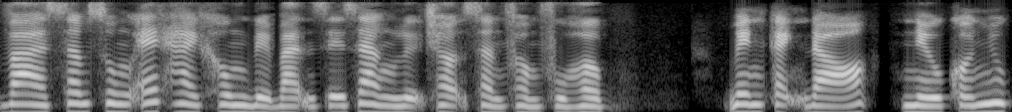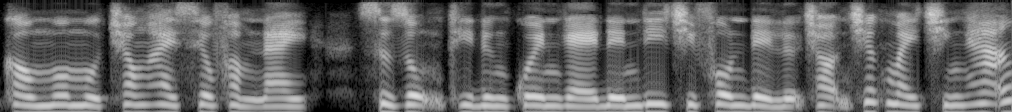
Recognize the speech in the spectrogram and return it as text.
và Samsung S20 để bạn dễ dàng lựa chọn sản phẩm phù hợp. Bên cạnh đó, nếu có nhu cầu mua một trong hai siêu phẩm này, sử dụng thì đừng quên ghé đến Digiphone để lựa chọn chiếc máy chính hãng,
